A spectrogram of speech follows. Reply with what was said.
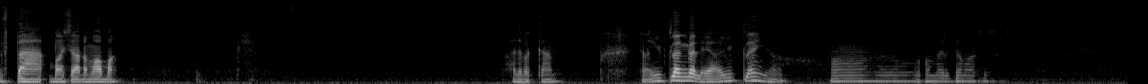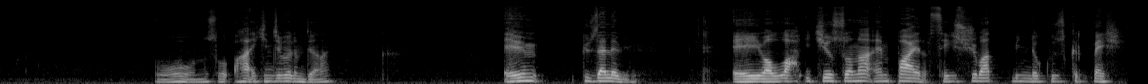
Üf be başarıma bak. Hadi bakalım. Ya yüklen gale ya yüklen ya. Ha, Amerikan Asesi. Oo onu so Ha ikinci bölüm diyor lan. Evim güzel evim. Eyvallah. 2 yıl sonra Empire. 8 Şubat 1945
